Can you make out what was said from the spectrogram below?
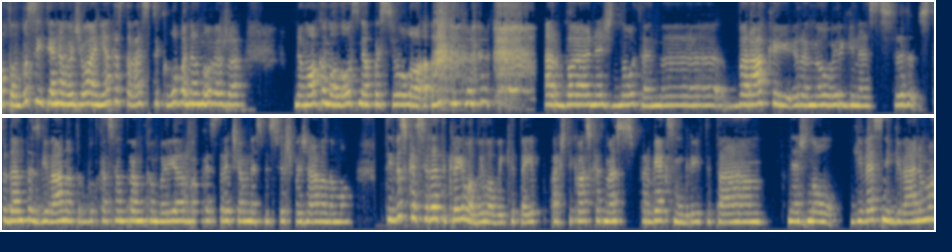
autobusai tie nevažiuoja, niekas tavęs į klubą nenuveža, nemokamo laus nepasiūlo. Arba, nežinau, ten e, barakai ramiau irgi, nes studentas gyvena turbūt kas antram kambarį arba kas trečiam, nes visi išvažiavo namo. Tai viskas yra tikrai labai labai kitaip. Aš tikiuosi, kad mes parbėgsim greitai tą, nežinau, gyvesnį gyvenimą,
